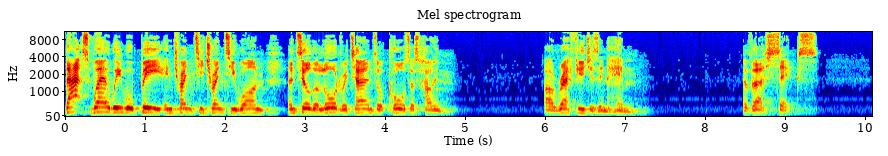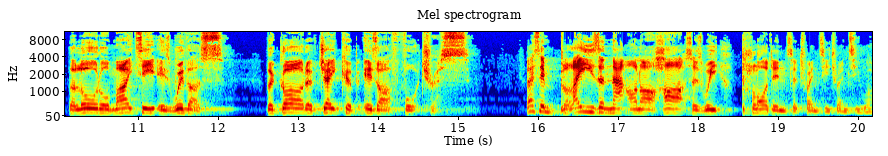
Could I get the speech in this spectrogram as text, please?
That's where we will be in 2021 until the Lord returns or calls us home. Our refuge is in him. Verse 6 The Lord Almighty is with us, the God of Jacob is our fortress. Let's emblazon that on our hearts as we plod into 2021.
